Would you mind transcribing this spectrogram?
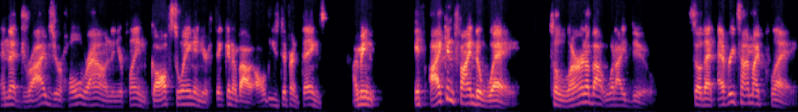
And that drives your whole round and you're playing golf swing and you're thinking about all these different things. I mean, if I can find a way to learn about what I do so that every time I play,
